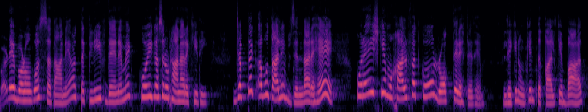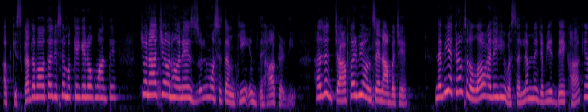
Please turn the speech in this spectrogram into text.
بڑے بڑوں کو ستانے اور تکلیف دینے میں کوئی کثر اٹھانا رکھی تھی۔ جب تک ابو طالب زندہ رہے، قریش کی مخالفت کو روکتے رہتے تھے۔ لیکن ان کے انتقال کے بعد اب کس کا دباؤ تھا جسے مکے کے لوگ مانتے؟ چنانچہ انہوں نے ظلم و ستم کی انتہا کر دی۔ حضرت جعفر بھی ان سے نہ بچے۔ نبی اکرم صلی اللہ علیہ وسلم نے جب یہ دیکھا کہ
